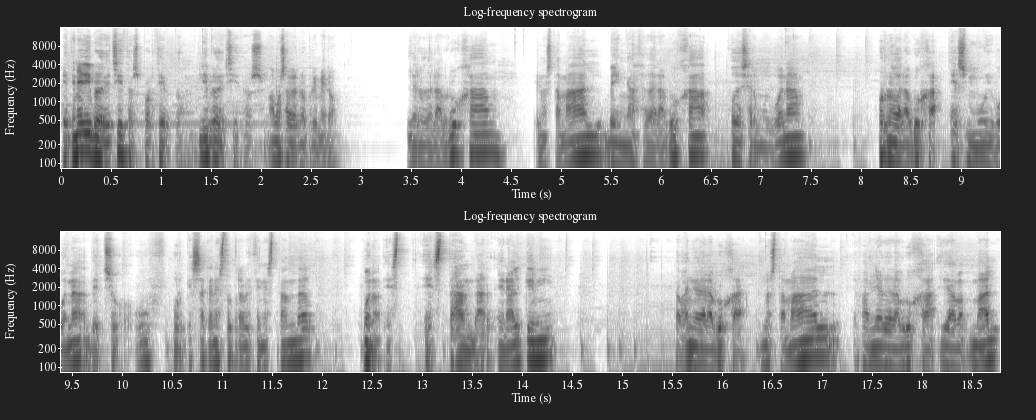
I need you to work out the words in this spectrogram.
Que tiene libro de hechizos, por cierto. Libro de hechizos. Vamos a verlo primero. Libro de la Bruja, que no está mal. Venganza de la Bruja, puede ser muy buena. Porno de la Bruja es muy buena. De hecho, uff, porque sacan esto otra vez en estándar? Bueno, es estándar. En Alchemy, Cabaña de la Bruja no está mal. Familiar de la Bruja ya mal.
